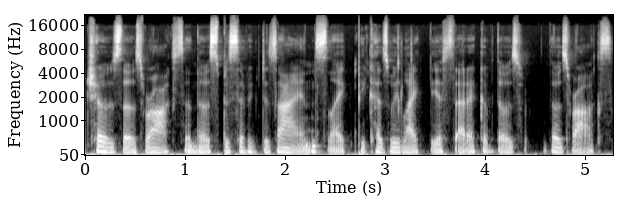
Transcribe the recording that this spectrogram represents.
chose those rocks and those specific designs, like because we liked the aesthetic of those those rocks.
